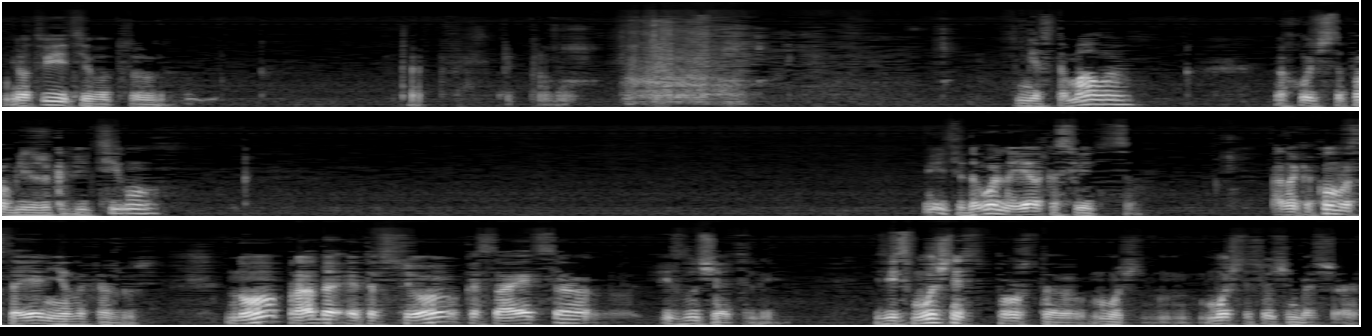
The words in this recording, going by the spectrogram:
И вот видите, вот э, так, места мало, а хочется поближе к объективу. Видите, довольно ярко светится. А на каком расстоянии я нахожусь. Но, правда, это все касается излучателей. Здесь мощность просто мощь, мощность очень большая.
